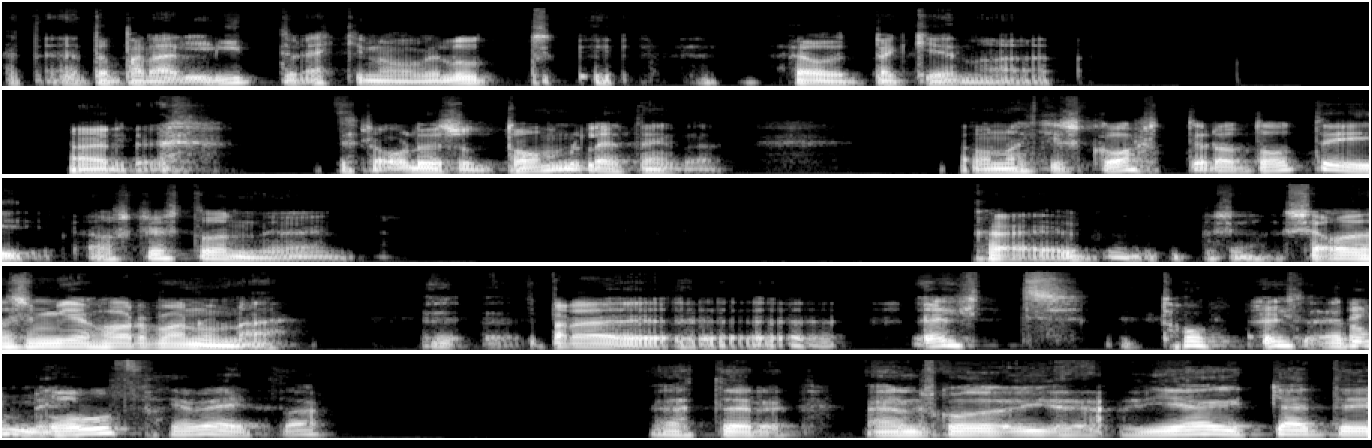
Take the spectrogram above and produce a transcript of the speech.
Þetta, þetta bara lítur ekki ná vel út hefur beggi hérna. Það er, er orðið svo tómlegt einhvað. Það var nú ekki skortur á dóti á skrifstofunni sjáðu það sem ég horfa núna bara aukt Tómt gólf Ég veit það. Þetta er, en sko, ég, gæti,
